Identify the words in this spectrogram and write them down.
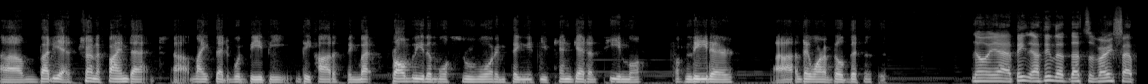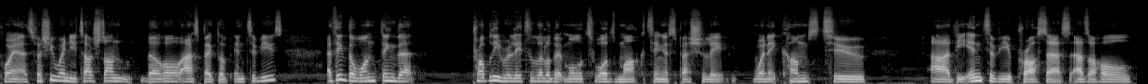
Um, but yeah, trying to find that uh, mindset would be the, the hardest thing, but probably the most rewarding thing if you can get a team of, of leaders uh, they want to build businesses. No, yeah, I think I think that that's a very fair point, especially when you touched on the whole aspect of interviews. I think the one thing that probably relates a little bit more towards marketing, especially when it comes to uh, the interview process as a whole,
